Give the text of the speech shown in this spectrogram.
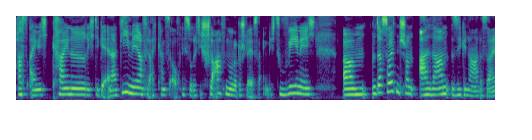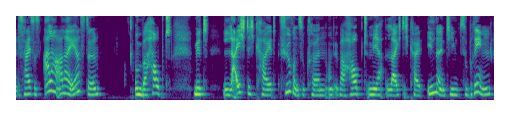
hast eigentlich keine richtige Energie mehr, vielleicht kannst du auch nicht so richtig schlafen oder du schläfst eigentlich zu wenig ähm, und das sollten schon Alarmsignale sein. Das heißt, das aller, allererste, um überhaupt mit Leichtigkeit führen zu können und überhaupt mehr Leichtigkeit in dein Team zu bringen,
